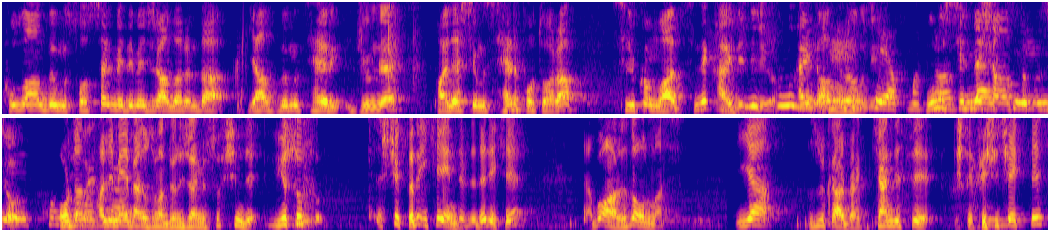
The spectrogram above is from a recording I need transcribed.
kullandığımız sosyal medya mecralarında yazdığımız her cümle, paylaştığımız her fotoğraf Silikon Vadisi'nde kaydediliyor. Şunu Kayıt altına alınıyor. Şey yapmak Bunu lazım. silme Belki şansımız yok. Oradan Halime'ye ben o zaman döneceğim Yusuf. Şimdi Yusuf şıkları ikiye indirdi. Dedi ki Yani bu arıza olmaz. Ya Zuckerberg kendisi işte fişi çekti,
